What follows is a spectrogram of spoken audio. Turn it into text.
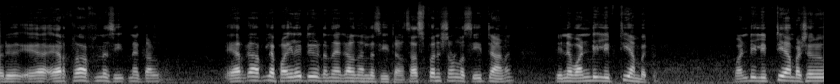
ഒരു എയർക്രാഫ്റ്റിന്റെ സീറ്റിനേക്കാൾ എയർക്രാഫ്റ്റിലെ പൈലറ്റ് കിട്ടുന്നതിനേക്കാൾ നല്ല സീറ്റാണ് സസ്പെൻഷനുള്ള സീറ്റാണ് പിന്നെ വണ്ടി ലിഫ്റ്റ് ചെയ്യാൻ പറ്റും. വണ്ടി ലിഫ്റ്റ് ചെയ്യാൻ പക്ഷേ ഒരു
